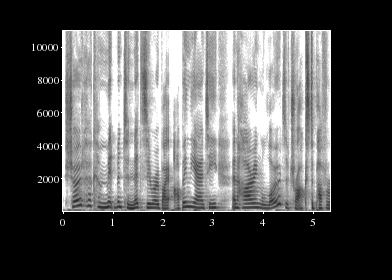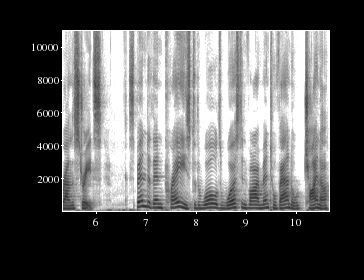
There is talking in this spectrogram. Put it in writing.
showed her commitment to net zero by upping the ante and hiring loads of trucks to puff around the streets. Spender then praised the world's worst environmental vandal, China,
